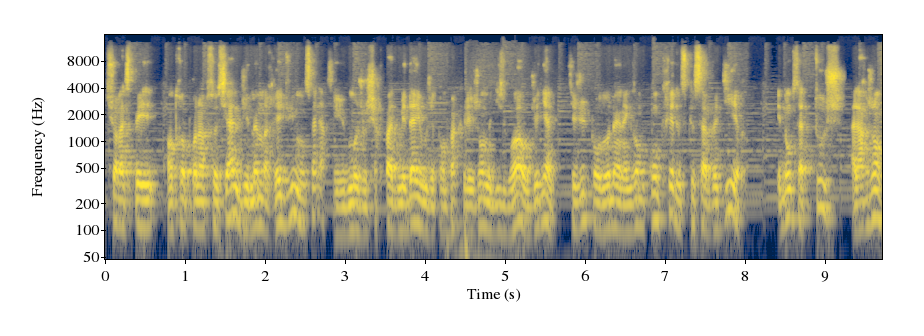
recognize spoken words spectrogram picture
Sur l'aspect entrepreneur social, j'ai même réduit mon salaire. Moi, je cherche pas de médaille ou j'attends pas que les gens me disent waouh, génial. C'est juste pour donner un exemple concret de ce que ça veut dire. Et donc, ça touche à l'argent.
